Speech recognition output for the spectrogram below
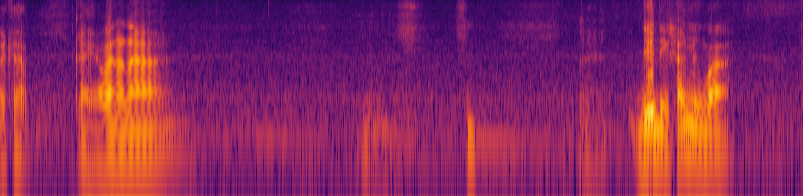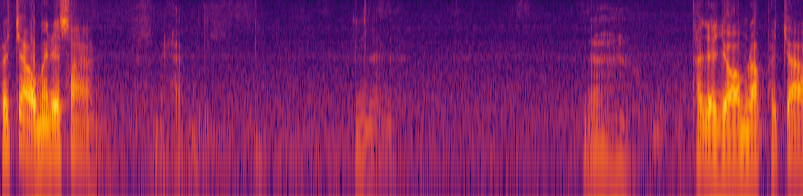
นะครับไก่กับวานานะ ยืนอีกครั้งหนึ่งว่า พระเจ้าไม่ได้สร้างนะครับนะนะถ้าจะยอมรับพระเจ้า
